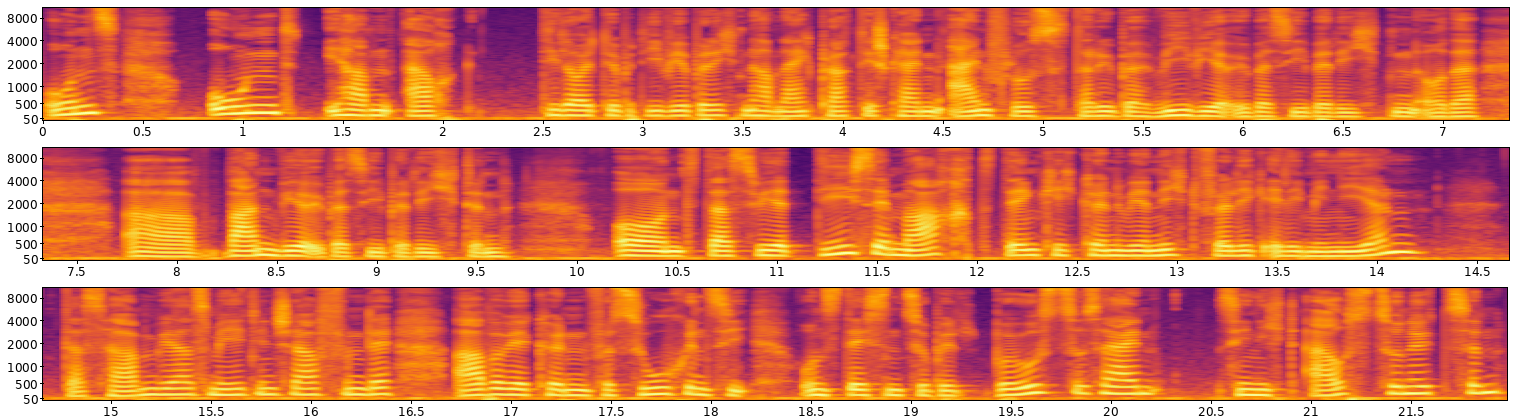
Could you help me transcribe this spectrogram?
uns und haben auch die Leute, über die wir berichten, haben eigentlich praktisch keinen Einfluss darüber, wie wir über sie berichten oder äh, wann wir über sie berichten. Und dass wir diese Macht, denke ich, können wir nicht völlig eliminieren. Das haben wir als Medienschaffende, aber wir können versuchen, sie, uns dessen zu be bewusst zu sein, sie nicht auszunützen.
